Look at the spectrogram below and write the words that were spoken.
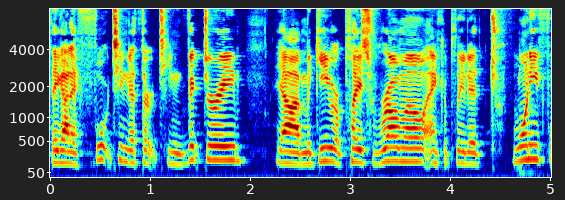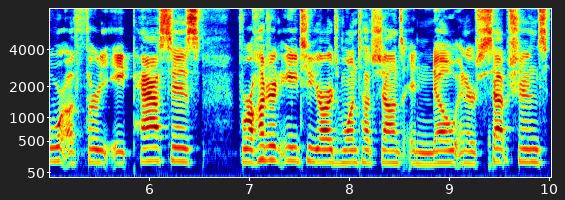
They got a 14 to 13 victory. Uh, McGee replaced Romo and completed 24 of 38 passes for 182 yards, one touchdowns, and no interceptions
